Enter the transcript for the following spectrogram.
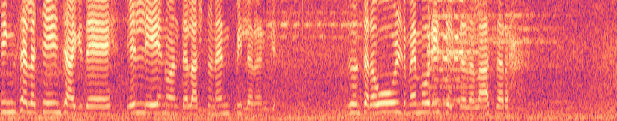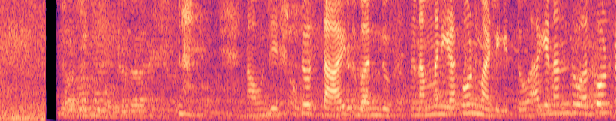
ಥಿಂಗ್ಸ್ ಎಲ್ಲ ಚೇಂಜ್ ಆಗಿದೆ. ಎಲ್ಲಿ ಏನು ಅಂತೆಲ್ಲ ಅಷ್ಟು ನೆನಪಿಲ್ಲ ನನಗೆ ಇದೊಂಥರ ಓಲ್ಡ್ ಮೆಮೊರೀಸ್ ಇರ್ತದಲ್ಲ, ಆ ಥರ ನಾವೊಂದು ಎಷ್ಟೊತ್ತಾಯಿತು ಬಂದು. ನನ್ನ ಅಮ್ಮನಿಗೆ ಅಕೌಂಟ್ ಮಾಡಲಿಕ್ಕಿತ್ತು. ಹಾಗೆ ನಂದು ಅಕೌಂಟ್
